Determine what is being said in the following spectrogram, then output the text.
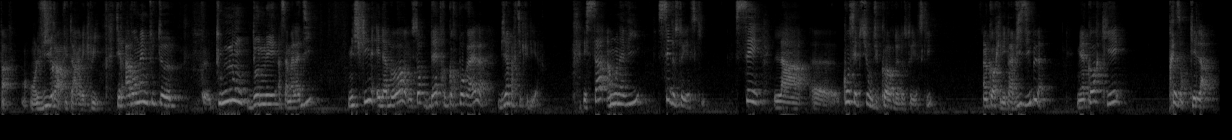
enfin, on le vivra plus tard avec lui. C'est-à-dire, avant même tout, euh, tout nom donné à sa maladie, Mishkin est d'abord une sorte d'être corporel bien particulière. Et ça, à mon avis, c'est Dostoïevski. C'est la euh, conception du corps de Dostoïevski, un corps qui n'est pas visible, mais un corps qui est présent, qui est là,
